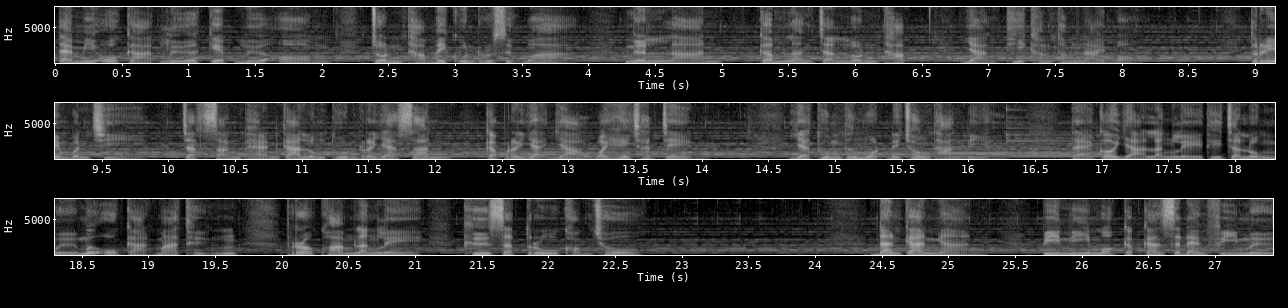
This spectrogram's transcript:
แต่มีโอกาสเหลือเก็บเหลือออม จนทำให้คุณรู้สึกว่า เงินล้านกำลังจะล้นทับ อย่างที่คำทำนายบอก เตรียมบัญชีจัดสรรแผนการลงทุนระยะสั้นกับระยะยาวไว้ให้ชัดเจน อย่าทุ่มทั้งหมดในช่องทางเดียว แต่ก็อย่าลังเลที่จะลงมือเมื่อโอกาสมาถึง เพราะความลังเลคือศัตรูของโชค ด้านการงาน ปีนี้เหมาะกับการแสดงฝีมือ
